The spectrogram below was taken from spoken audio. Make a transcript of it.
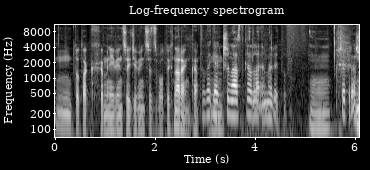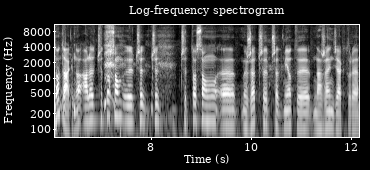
mm, to tak mniej więcej 900 zł na rękę. To tak jak Mm, trzynastka dla emerytów. Przepraszam. No tak, no ale czy to są, y, czy, czy, czy to są e, rzeczy, przedmioty, narzędzia, które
